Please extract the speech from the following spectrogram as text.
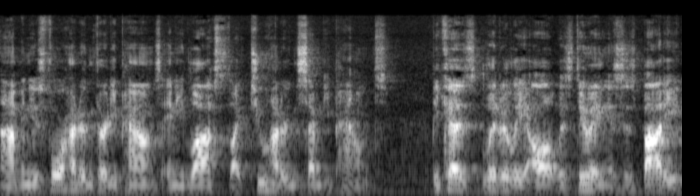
um, and he was 430 pounds, and he lost like 270 pounds because literally all it was doing is his body,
